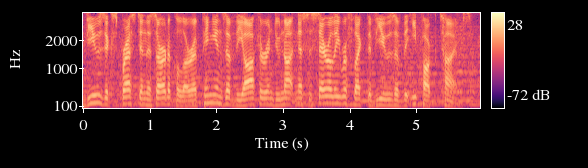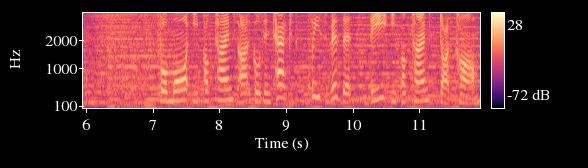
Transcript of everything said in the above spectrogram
Views expressed in this article are opinions of the author and do not necessarily reflect the views of the Epoch Times. For more Epoch Times articles in text, please visit theepochtimes.com.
